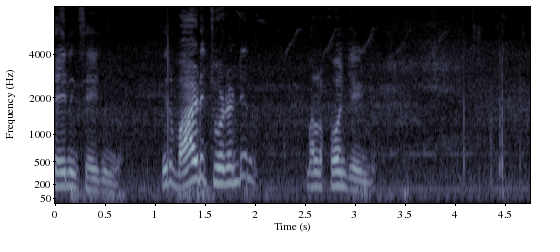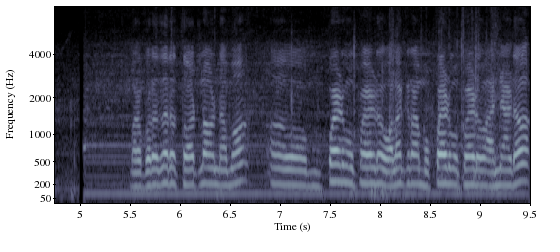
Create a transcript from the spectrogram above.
సైనింగ్ సైనింగ్ మీరు వాడి చూడండి. మళ్ళీ ఫోన్ చేయండి. మన బ్రదర్ తోటలో ఉన్నాము. ముప్పై ఏడు ముప్పై ఏడు వలకరా ముప్పై ఏడు ముప్పై ఏడు అన్నాడు.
